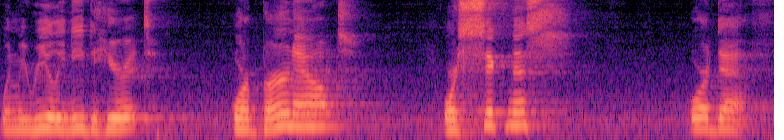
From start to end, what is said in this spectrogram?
when we really need to hear it, or burnout, or sickness, or death.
